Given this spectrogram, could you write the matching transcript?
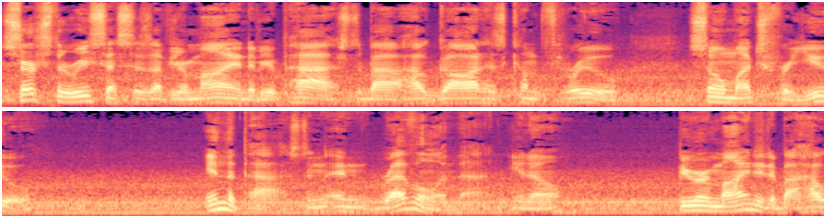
search the recesses of your mind, of your past, about how God has come through so much for you in the past and, and revel in that, you know. Be reminded about how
